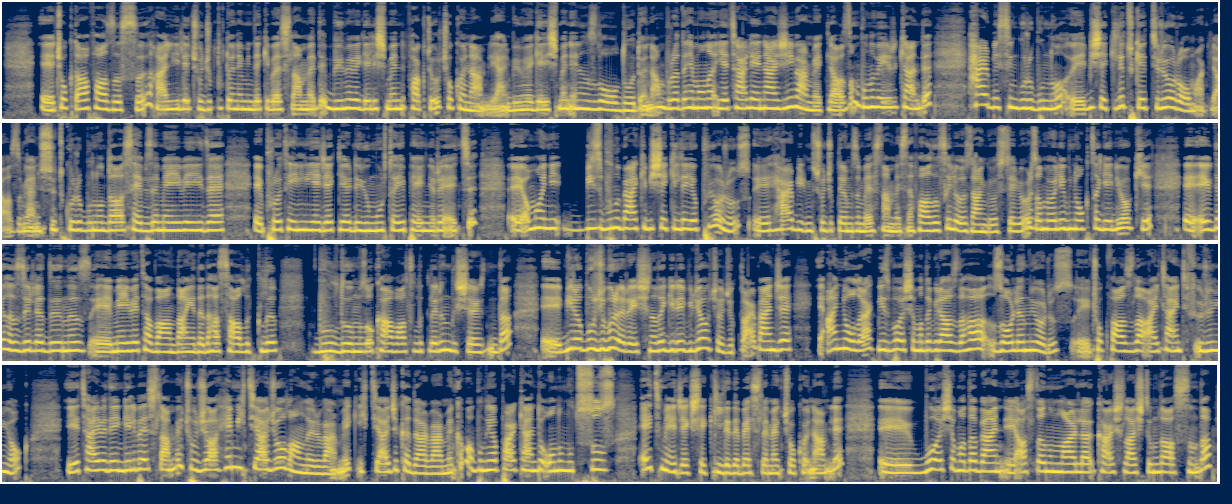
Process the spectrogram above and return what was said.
Ee, çok daha fazlası haliyle çocukluk dönemindeki beslenmede büyüme ve gelişmenin faktörü çok önemli. Yani büyüme ve gelişmenin en hızlı olduğu dönem. Burada hem ona yeterli enerjiyi vermek lazım. Bunu verirken de her besin grubunu e, bir şekilde tükettiriyor olmak lazım. Yani süt grubunu da, sebze meyveyi de, e, proteinli yiyecekleri de, yumurtayı, peyniri, eti. E, ama hani biz bunu belki bir şekilde şekilde yapıyoruz. E, her birimiz çocuklarımızın beslenmesine fazlasıyla özen gösteriyoruz ama öyle bir nokta geliyor ki e, evde hazırladığınız e, meyve tabağından ya da daha sağlıklı bulduğumuz o kahvaltılıkların dışarında e, bir abur cubur arayışına da girebiliyor çocuklar. Bence e, anne olarak biz bu aşamada biraz daha zorlanıyoruz. E, çok fazla alternatif ürün yok. E, yeterli ve dengeli beslenme çocuğa hem ihtiyacı olanları vermek, ihtiyacı kadar vermek ama bunu yaparken de onu mutsuz etmeyecek şekilde de beslemek çok önemli. E, bu aşamada ben e, Aslı Hanımlarla karşılaştığımda aslında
